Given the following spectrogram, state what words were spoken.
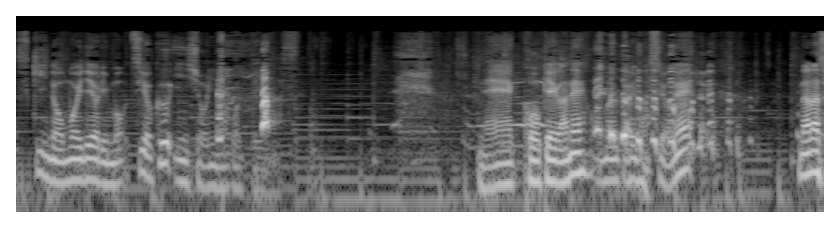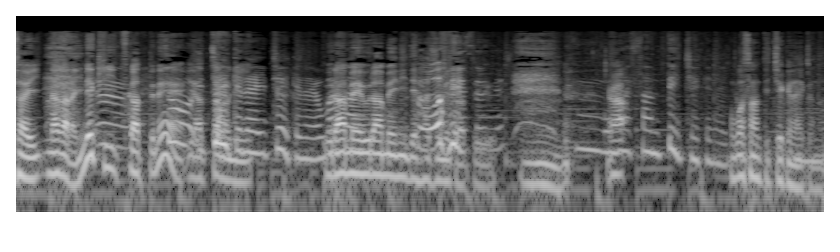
スキーの思い出よりも強く印象に残っています。ねえ光景がね思い浮かびますよね。7歳ながらにね気使ってねそうやったのに裏目裏目に出始めたという。ねうんうん。おばさんって言っちゃいけないおばさんって言っちゃいけないかな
